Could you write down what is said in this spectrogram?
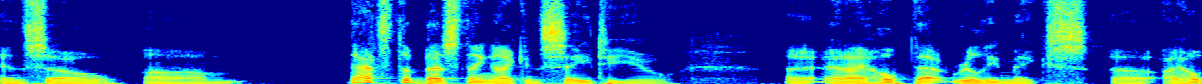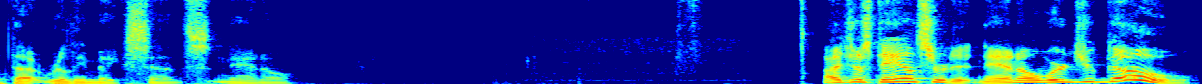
and so um, that's the best thing I can say to you. Uh, and I hope that really makes uh, I hope that really makes sense, Nano. I just answered it, Nano. Where'd you go?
